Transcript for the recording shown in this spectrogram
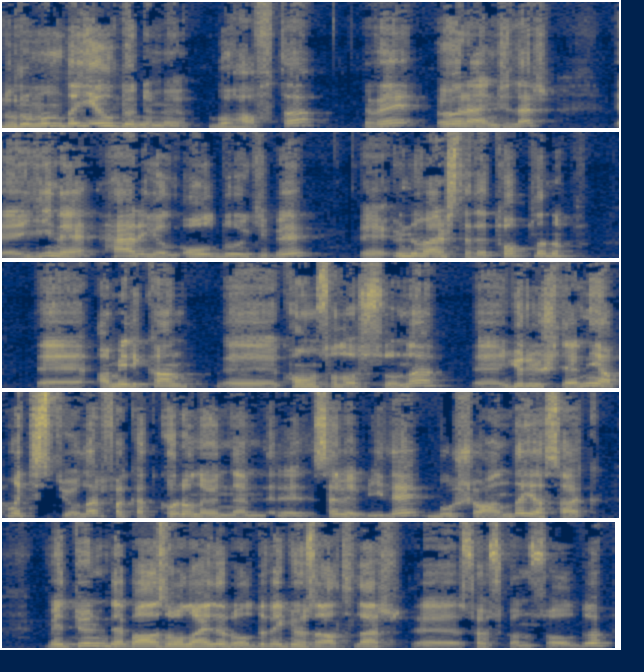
durumun da yıl dönümü bu hafta ve öğrenciler e, yine her yıl olduğu gibi e, üniversitede toplanıp e, Amerikan e, konsolosluğuna e, yürüyüşlerini yapmak istiyorlar. Fakat korona önlemleri sebebiyle bu şu anda yasak. Ve dün de bazı olaylar oldu ve gözaltılar e, söz konusu oldu.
